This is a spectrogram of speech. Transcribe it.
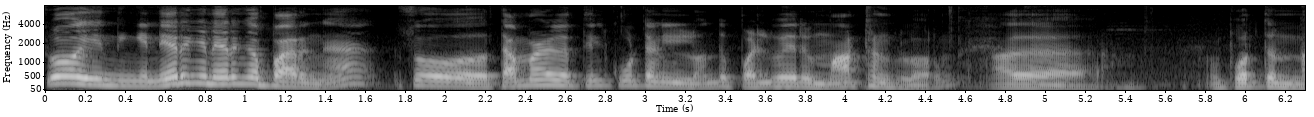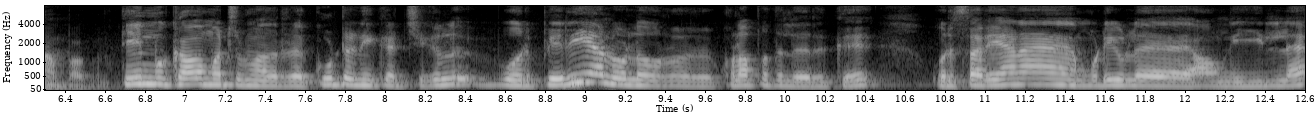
ஸோ நீங்கள் நெருங்க நெருங்க பாருங்கள் ஸோ தமிழகத்தில் கூட்டணியில் வந்து பல்வேறு மாற்றங்கள் வரும். அதை பொறுத்துன்னு நான் பார்க்கணும். திமுக மற்றும் அதோட கூட்டணி கட்சிகள் ஒரு பெரிய அளவில் ஒரு ஒரு குழப்பத்தில் இருக்குது ஒரு சரியான முடிவில் அவங்க இல்லை.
